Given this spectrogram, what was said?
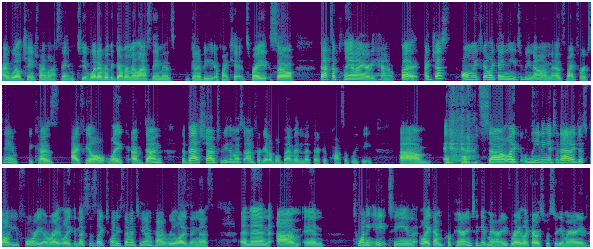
I will change my last name to whatever the government last name is going to be of my kids, right? So, that's a plan I already have. But I just only feel like I need to be known as my first name because I feel like I've done the best job to be the most unforgettable Bevan that there could possibly be. Um, and so like leaning into that, I just felt euphoria, right? Like, and this is like 2017, I'm kind of realizing this. And then um in 2018, like I'm preparing to get married, right? Like I was supposed to get married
